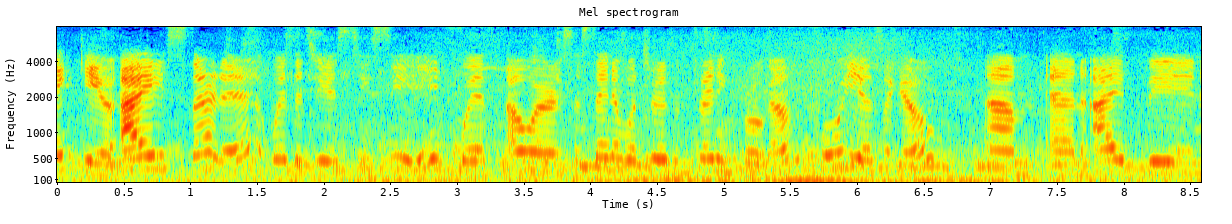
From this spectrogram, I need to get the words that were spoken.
Thank you. I started with the GSTC with our Sustainable Tourism Training Program four years ago um, and I've been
